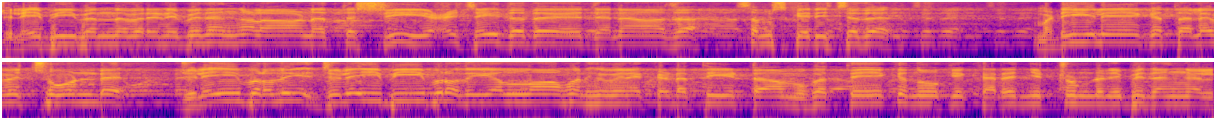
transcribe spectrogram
ജുലൈബീബ് എന്നവരെ നിബിധങ്ങളാണ് ചെയ്തത് ജനാസ സംസ്കരിച്ചത്. മടിയിലേക്ക് തലവെച്ചുകൊണ്ട് ജുലൈബ് ജുലൈബീബ് റതിയല്ലാഹുനുവിനെ കിടത്തിയിട്ട് ആ മുഖത്തേക്ക് നോക്കി കരഞ്ഞിട്ടുണ്ട് നിബിധങ്ങൾ.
